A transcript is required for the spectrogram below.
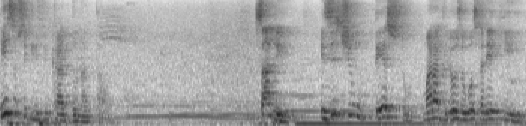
Esse é o significado do Natal. Sabe, existe um texto maravilhoso, eu gostaria que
